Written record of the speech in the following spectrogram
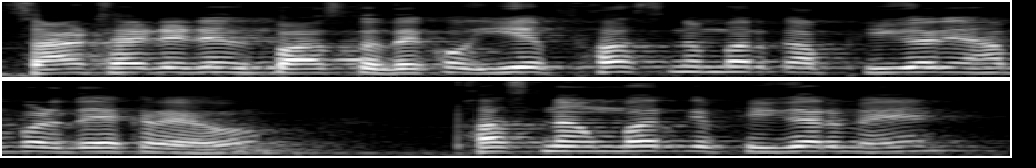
शार्ट साइटेडनेस पास का देखो, ये फ़र्स्ट नंबर का फिगर यहाँ पर देख रहे हो। फ़र्स्ट नंबर के फिगर में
